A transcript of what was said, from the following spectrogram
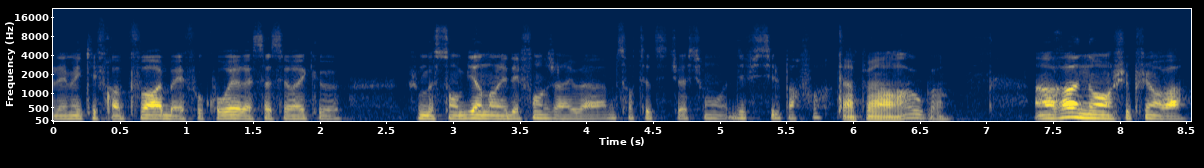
Les mecs qui frappent fort, ben, il faut courir, et ça, c'est vrai que je me sens bien dans les défenses, j'arrive à me sortir de situations difficiles parfois. T'es un peu un rat ou pas? Un rat, non, je suis plus un rat.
